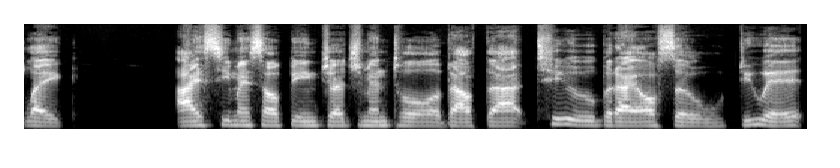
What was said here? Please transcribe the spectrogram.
like I see myself being judgmental about that too, but I also do it.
